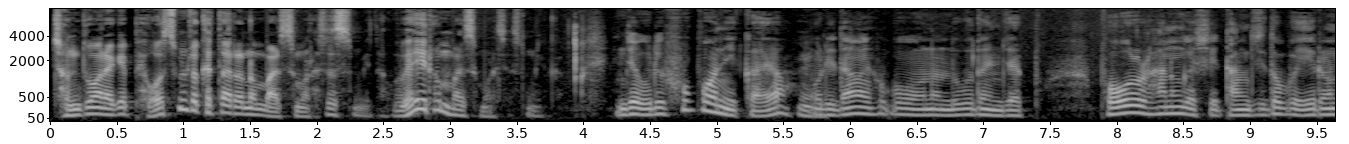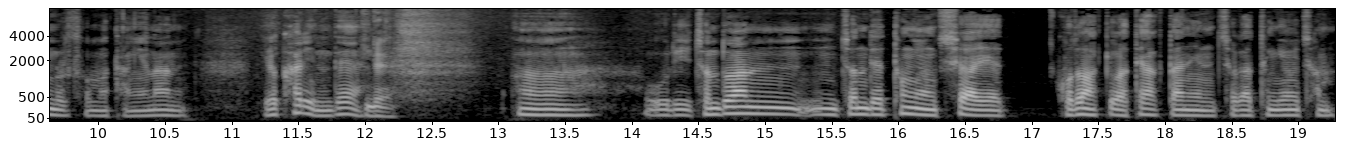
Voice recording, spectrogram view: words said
전두환에게 배웠으면 좋겠다라는 말씀을 하셨습니다. 왜 이런 말씀을 하셨습니까? 이제 우리 후보니까요. 음. 우리 당의 후보는 누구든 이제 보호를 하는 것이 당 지도부 일원으로서 뭐 당연한 역할인데 네. 어, 우리 전두환 전 대통령 치하에 고등학교와 대학 다닌 저 같은 경우 참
